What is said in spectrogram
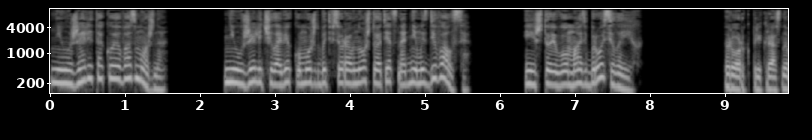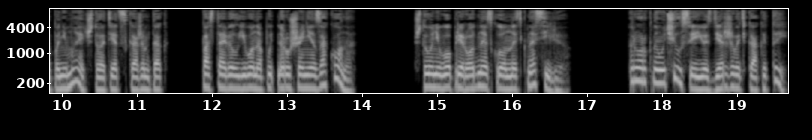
Неужели такое возможно? Неужели человеку может быть все равно, что отец над ним издевался? И что его мать бросила их? Рорк прекрасно понимает, что отец, скажем так, поставил его на путь нарушения закона, что у него природная склонность к насилию. Рорк научился ее сдерживать, как и ты.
